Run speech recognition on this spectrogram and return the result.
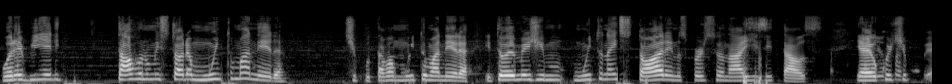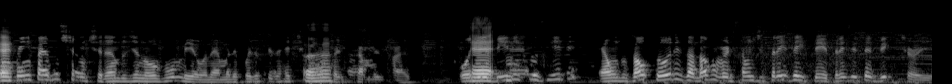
o Orebir ele tava numa história muito maneira. Tipo, tava muito maneira. Então eu emergi mu- muito na história e nos personagens e tal. E aí eu E curti. é, bem pé no chão, tirando de novo o meu, né? Mas depois eu fiz a retcon Aham. pra ele ficar mais fácil. O É. Inclusive, é um dos autores da nova versão de 3DT, 3DT Victory.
